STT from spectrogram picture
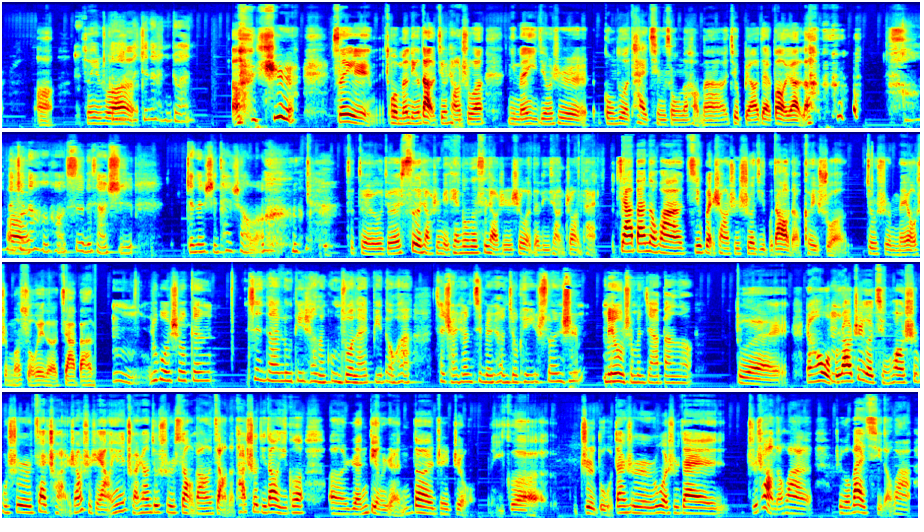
嗯，所以说真的很短 啊，是。所以我们领导经常说，你们已经是工作太轻松了，好吗？就不要再抱怨了。哦，那真的很好，四个小时真的是太少了。对对，我觉得四个小时，每天工作四小时是我的理想状态。加班的话，基本上是涉及不到的，可以说就是没有什么所谓的加班。嗯，如果说跟现在陆地上的工作来比的话，在船上基本上就可以算是没有什么加班了。对，然后我不知道这个情况是不是在船上是这样，因为船上就是像我刚刚讲的，它涉及到一个呃人顶人的这种一个制度，但是如果是在职场的话，这个外企的话，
